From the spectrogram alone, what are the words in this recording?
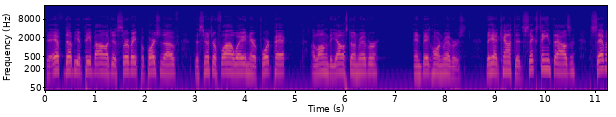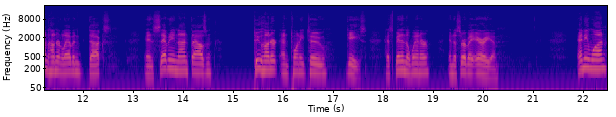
the FWP biologists surveyed proportions of the central flyway near Fort Peck along the Yellowstone River and Bighorn Rivers. They had counted 16,711 ducks and 79,222 geese had spent the winter in the survey area. Anyone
